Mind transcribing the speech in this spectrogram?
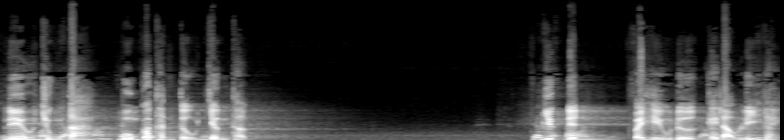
Nếu chúng ta muốn có thành tựu chân thật, nhất định phải hiểu được cái đạo lý này.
